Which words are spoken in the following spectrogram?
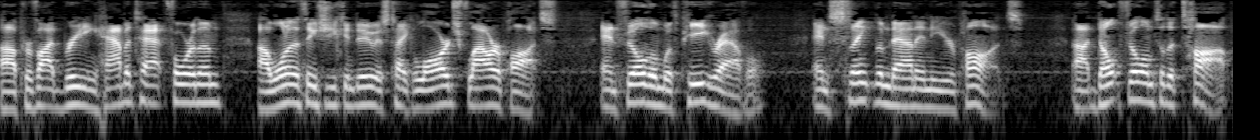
Uh, provide breeding habitat for them. Uh, one of the things you can do is take large flower pots and fill them with pea gravel and sink them down into your ponds. Uh, don't fill them to the top.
